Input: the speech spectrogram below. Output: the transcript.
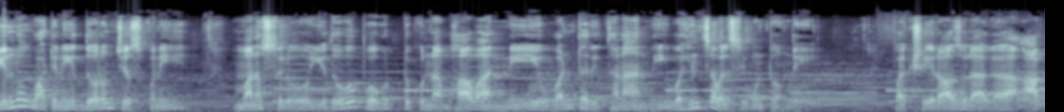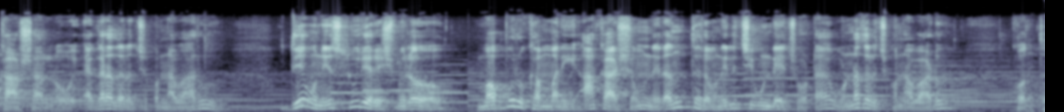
ఎన్నో వాటిని దూరం చేసుకుని మనస్సులో ఏదో పోగొట్టుకున్న భావాన్ని ఒంటరితనాన్ని వహించవలసి ఉంటుంది. పక్షి రాజులాగా ఆకాశాల్లో ఎగరదలుచుకున్నవారు దేవుని సూర్యరశ్మిలో మబ్బులు కమ్మని ఆకాశం నిరంతరం నిలిచి ఉండే చోట ఉండదలుచుకున్నవాడు కొంత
